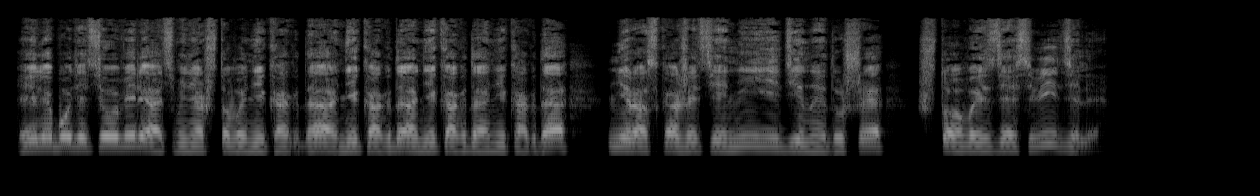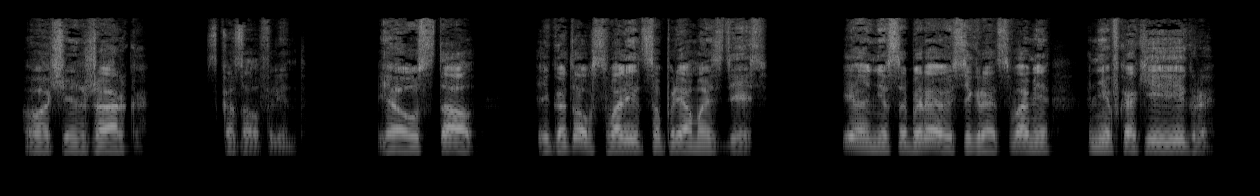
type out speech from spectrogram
Или будете уверять меня, что вы никогда, никогда, никогда, никогда не расскажете ни единой душе, что вы здесь видели? Очень жарко, сказал Флинт. Я устал и готов свалиться прямо здесь. Я не собираюсь играть с вами ни в какие игры.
